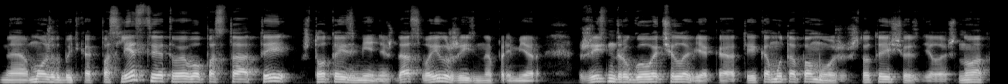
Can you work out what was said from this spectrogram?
может быть, как последствие твоего поста ты что-то изменишь, да, свою жизнь, например, жизнь другого человека, ты кому-то поможешь, что-то еще сделаешь. Но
